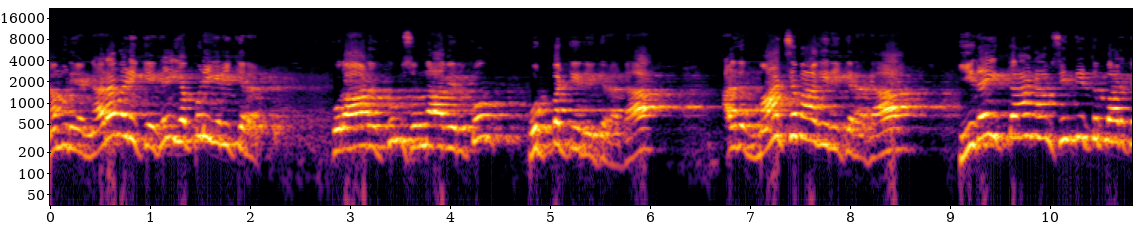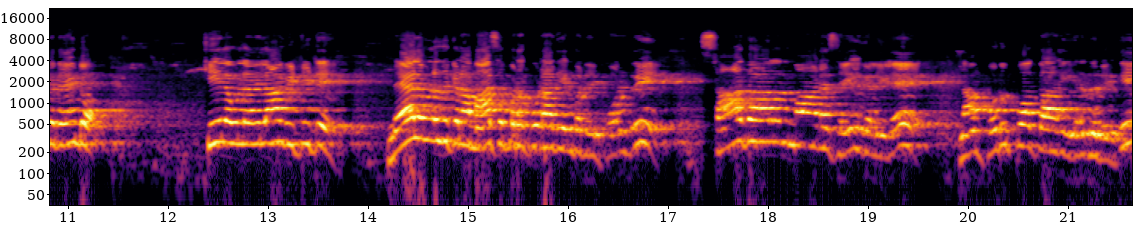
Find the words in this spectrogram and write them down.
நம்முடைய நடவடிக்கைகள் எப்படி இருக்கிறது? குரானுக்கும் சுண்ணாவிற்கும் உட்பட்டு இருக்கிறதா அல்லது மாற்றமாக இருக்கிறதா? இதைத்தான் நாம் சிந்தித்து பார்க்க வேண்டும். கீழே உள்ளதெல்லாம் விட்டுட்டு மேலே உள்ளதுக்கு நாம் ஆசைப்படக்கூடாது என்பதை போன்று சாதாரணமான செயல்களிலே நாம் பொறுப்போக்காக இருந்துவிட்டு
